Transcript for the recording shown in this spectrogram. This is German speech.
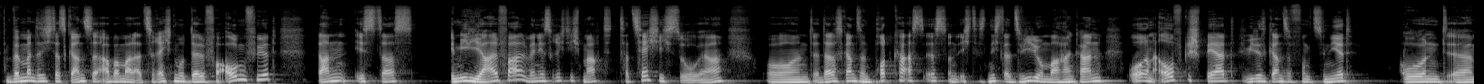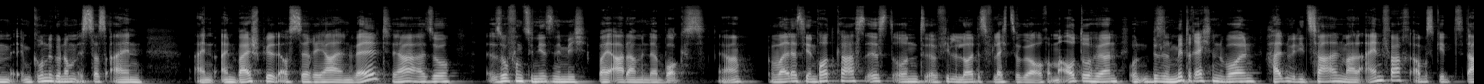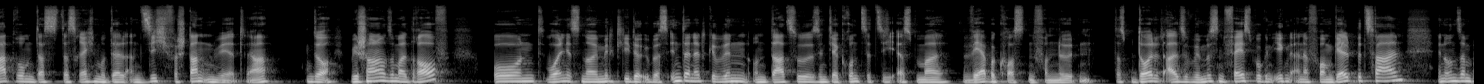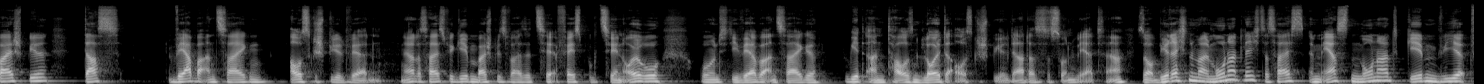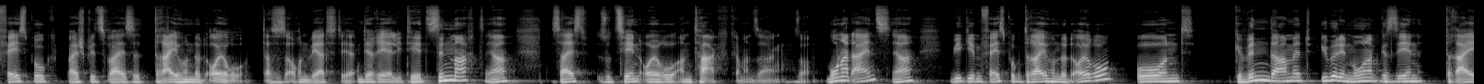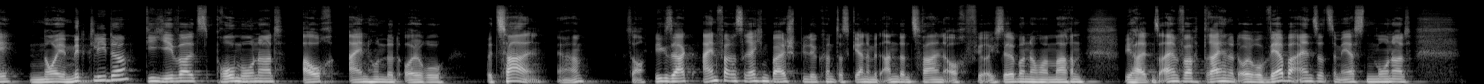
Wenn man sich das Ganze aber mal als Rechenmodell vor Augen führt, dann ist das im Idealfall, wenn ihr es richtig macht, tatsächlich so, ja. Und da das Ganze ein Podcast ist und ich das nicht als Video machen kann, Ohren aufgesperrt, wie das Ganze funktioniert. Und ähm, im Grunde genommen ist das ein, ein, ein Beispiel aus der realen Welt. Ja, also so funktioniert es nämlich bei Adam in der Box. Ja, weil das hier ein Podcast ist und äh, viele Leute es vielleicht sogar auch im Auto hören und ein bisschen mitrechnen wollen, halten wir die Zahlen mal einfach. Aber es geht darum, dass das Rechenmodell an sich verstanden wird. Ja, so, wir schauen uns mal drauf und wollen jetzt neue Mitglieder übers Internet gewinnen und dazu sind ja grundsätzlich erstmal Werbekosten vonnöten. Das bedeutet also, wir müssen Facebook in irgendeiner Form Geld bezahlen, in unserem Beispiel, dass Werbeanzeigen ausgespielt werden. Ja, das heißt, wir geben beispielsweise Facebook 10 Euro und die Werbeanzeige wird an 1000 Leute ausgespielt. Ja, das ist so ein Wert. Ja. So, wir rechnen mal monatlich. Das heißt, im ersten Monat geben wir Facebook beispielsweise 300 Euro. Das ist auch ein Wert, der in der Realität Sinn macht. Ja, das heißt, so 10 Euro am Tag kann man sagen. So, Monat eins. Ja, wir geben Facebook 300 Euro und gewinnen damit über den Monat gesehen drei neue Mitglieder, die jeweils pro Monat auch 100 Euro bezahlen. Ja. So, wie gesagt, einfaches Rechenbeispiel. Ihr könnt das gerne mit anderen Zahlen auch für euch selber nochmal machen. Wir halten es einfach. 300 Euro Werbeeinsatz im ersten Monat.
